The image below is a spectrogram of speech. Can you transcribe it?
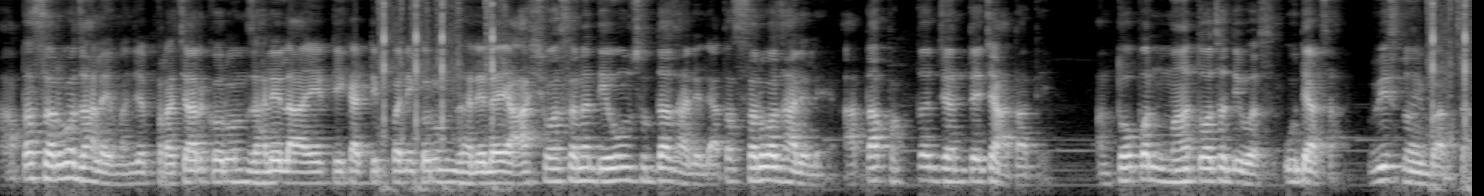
आता सर्व झालंय म्हणजे प्रचार करून झालेला आहे टीका टिप्पणी करून झालेलं आहे आश्वासनं देऊन सुद्धा झालेले आहे. आता सर्व झालेलं आहे. आता फक्त जनतेच्या हातात आहे. आणि तो पण महत्त्वाचा दिवस उद्याचा वीस नोव्हेंबरचा.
